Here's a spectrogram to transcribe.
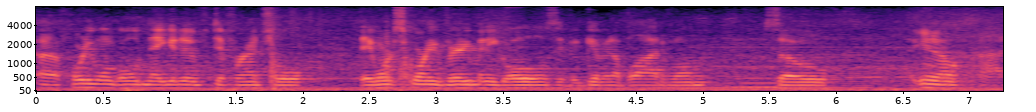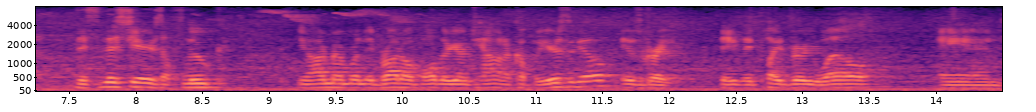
uh, 41 goal negative differential. They weren't scoring very many goals. They've been giving up a lot of them. So, you know, uh, this this year is a fluke. You know, I remember when they brought up all their young talent a couple years ago. It was great. They, they played very well, and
